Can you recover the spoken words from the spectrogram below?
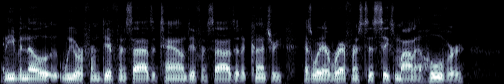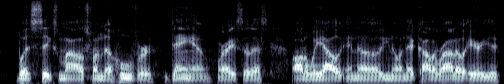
And even though we were from different sides of town, different sides of the country, that's where that reference to Six Mile and Hoover, but six miles from the Hoover Dam, right? So that's all the way out in uh, you know, in that Colorado area.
